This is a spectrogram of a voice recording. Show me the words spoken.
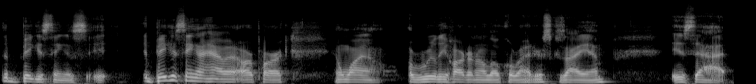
the biggest thing is it, the biggest thing I have at our park and why I'm really hard on our local riders because I am is that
